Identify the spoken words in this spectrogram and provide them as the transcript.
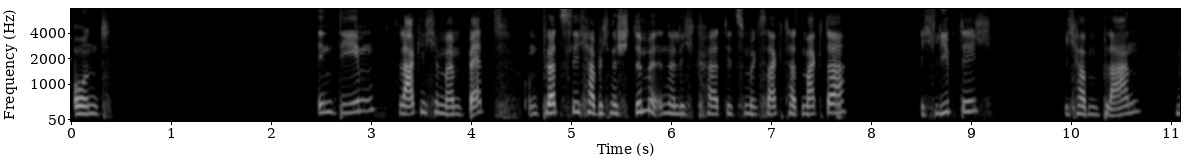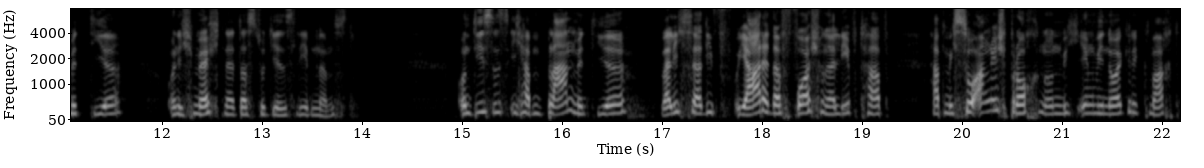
Und in dem lag ich in meinem Bett und plötzlich habe ich eine Stimme innerlich gehört, die zu mir gesagt hat, Magda, ich liebe dich, ich habe einen Plan mit dir und ich möchte nicht, dass du dir das Leben nimmst. Und dieses, ich habe einen Plan mit dir, weil ich es ja die Jahre davor schon erlebt habe, hat mich so angesprochen und mich irgendwie neugierig gemacht,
